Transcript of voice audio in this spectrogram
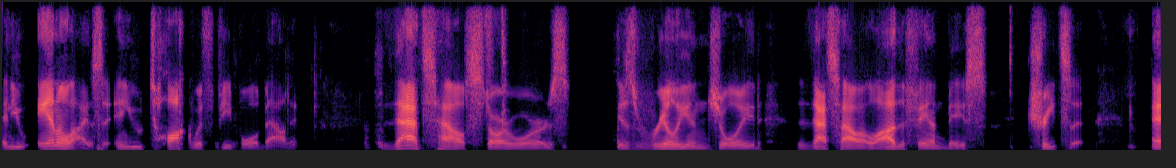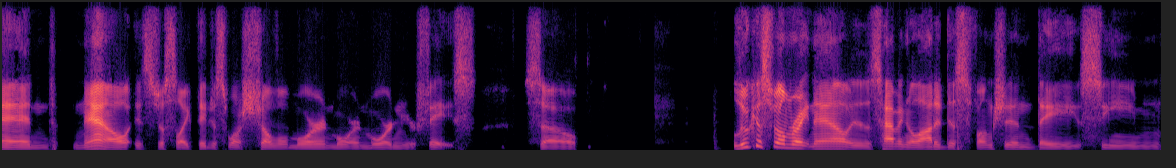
and you analyze it and you talk with people about it. That's how Star Wars is really enjoyed. That's how a lot of the fan base treats it. And now it's just like they just want to shovel more and more and more in your face. So Lucasfilm right now is having a lot of dysfunction. They seem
